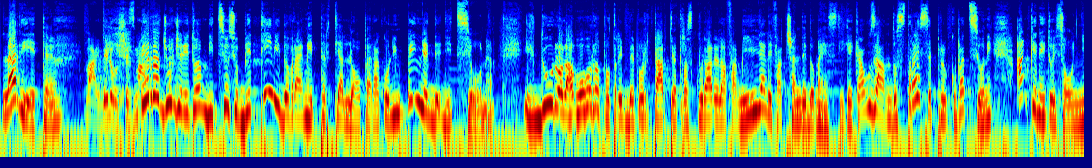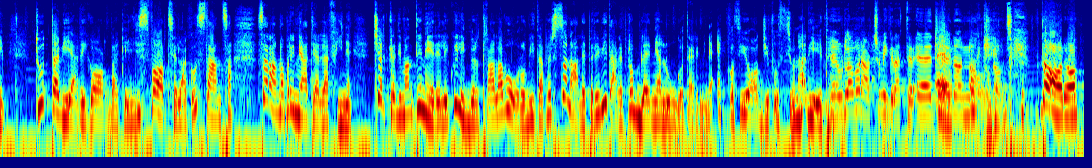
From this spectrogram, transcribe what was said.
l'ariete. Vai, veloce, smart. Per raggiungere i tuoi ambiziosi obiettivi dovrai metterti all'opera con impegno e dedizione. Il duro lavoro potrebbe portarti a trascurare la famiglia e le faccende domestiche, causando stress e preoccupazioni anche nei tuoi sogni. Tuttavia ricorda che gli sforzi e la costanza saranno premiati alla fine. Cerca di mantenere l'equilibrio tra lavoro, vita personale per evitare problemi a lungo termine. Ecco, se io oggi fossi un ariete. È un lavoraccio, mi gratterei. Eh, cioè, Eh, no, no, ok. no. Toro,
